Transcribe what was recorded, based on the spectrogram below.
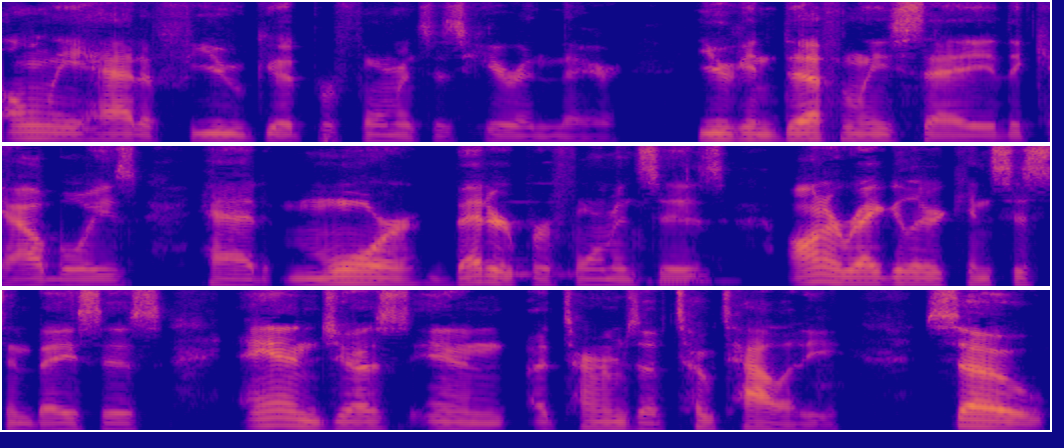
only had a few good performances here and there. You can definitely say the Cowboys had more better performances on a regular consistent basis and just in a terms of totality. So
